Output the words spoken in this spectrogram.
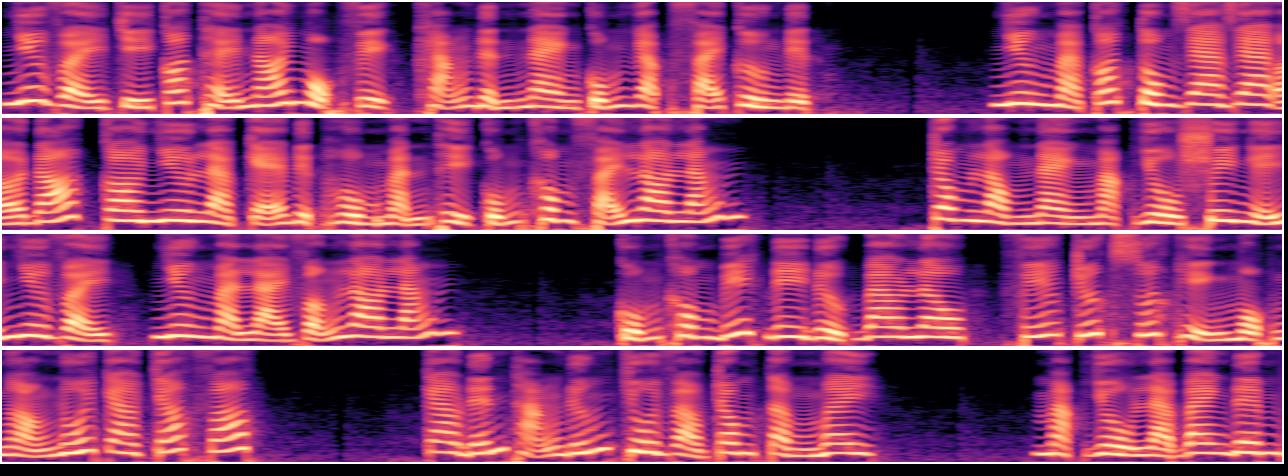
Như vậy chỉ có thể nói một việc, khẳng định nàng cũng gặp phải cường địch. Nhưng mà có Tôn gia gia ở đó, coi như là kẻ địch hùng mạnh thì cũng không phải lo lắng. Trong lòng nàng mặc dù suy nghĩ như vậy, nhưng mà lại vẫn lo lắng. Cũng không biết đi được bao lâu, phía trước xuất hiện một ngọn núi cao chót vót. Cao đến thẳng đứng chui vào trong tầm mây. Mặc dù là ban đêm,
